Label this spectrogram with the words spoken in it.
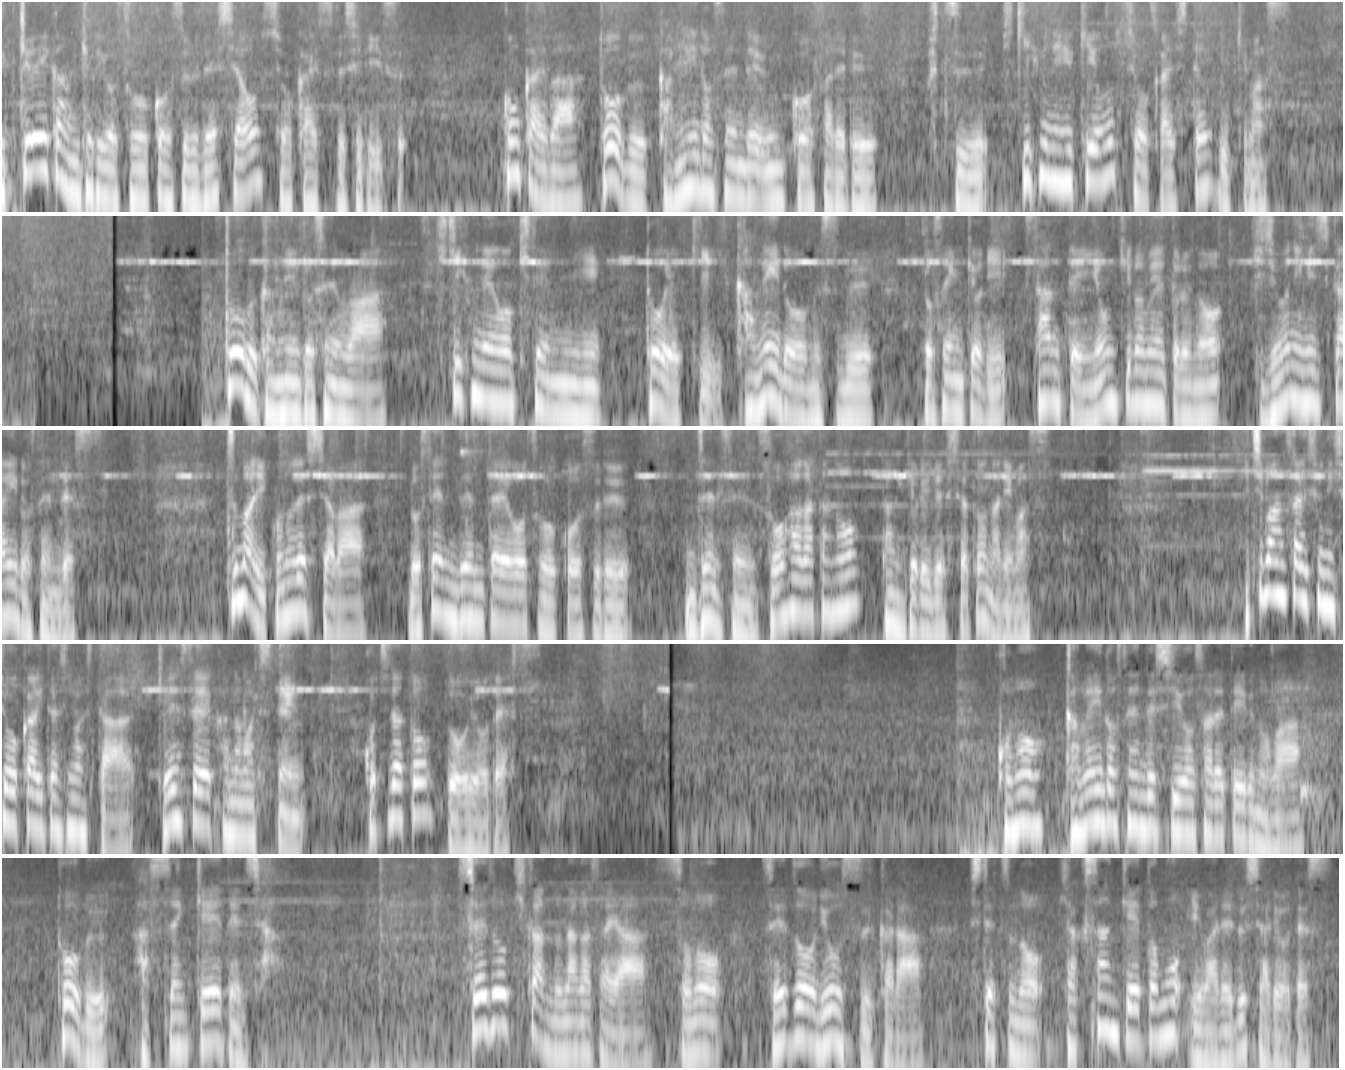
10キロ以下の距離を走行する列車を紹介するシリーズ。今回は東武亀戸線で運行される普通引舟行きを紹介していきます。東武亀戸線は引舟を起点に当駅亀戸を結ぶ路線距離 3.4km の非常に短い路線です。つまりこの列車は路線全体を走行する全線走破型の短距離列車となります。一番最初に紹介いたしました京成金町線。こちらと同様です。この亀戸線で使用されているのは東武8000系電車。製造期間の長さやその製造量数から私鉄の103系とも言われる車両です。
